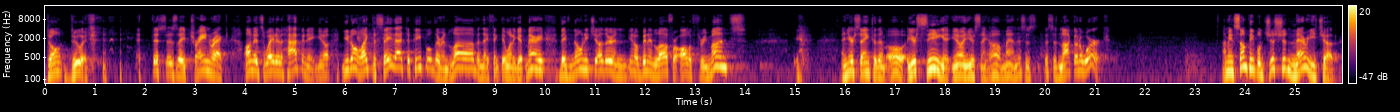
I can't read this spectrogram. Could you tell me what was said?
don't do it. this is a train wreck on its way to happening. You, know, you don't like to say that to people. They're in love and they think they want to get married. They've known each other and you know, been in love for all of three months. And you're saying to them, oh, you're seeing it, you know, and you're saying, oh man, this is, this is not going to work. I mean, some people just shouldn't marry each other.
